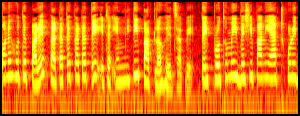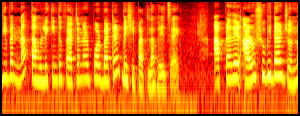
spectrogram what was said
মনে হতে পারে, ফেটাতে ফেটাতে এটা এমনিতেই পাতলা হয়ে যাবে। তাই প্রথমেই বেশি পানি অ্যাড করে দিবেন না, তাহলে কিন্তু ফ্যাটানোর পর ব্যাটার বেশি পাতলা হয়ে যায়। আপনাদের আরও সুবিধার জন্য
